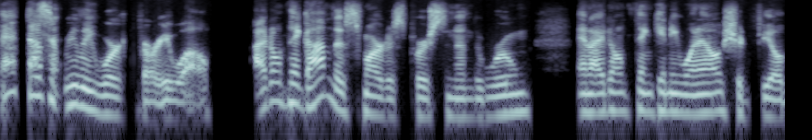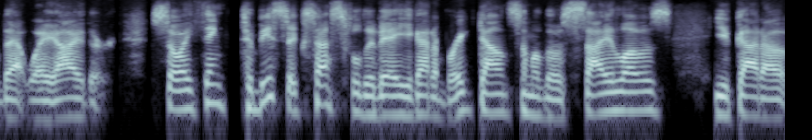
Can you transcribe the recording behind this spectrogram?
that doesn't really work very well. I don't think I'm the smartest person in the room. And I don't think anyone else should feel that way either. So I think to be successful today, you got to break down some of those silos. You've got to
